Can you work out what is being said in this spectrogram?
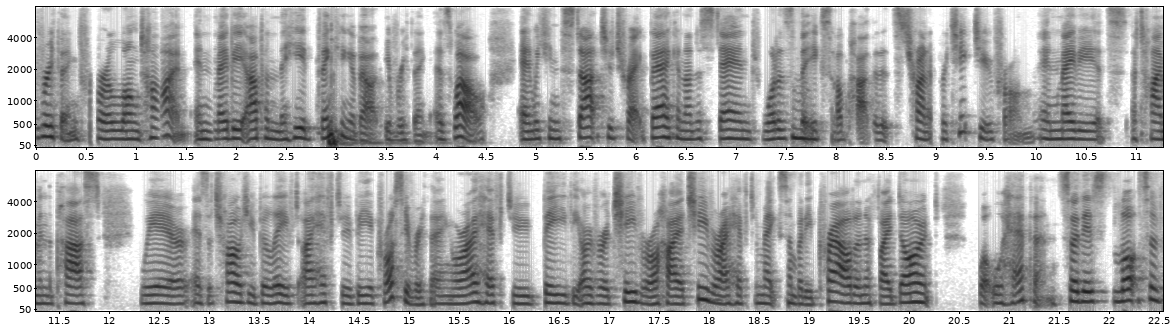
everything for a long time and maybe up in the head thinking about everything as well. And we can start to track back and understand what is the Mhm. exile part that it's trying to protect you from. And maybe it's a time in the past where as a child you believed i have to be across everything or i have to be the overachiever or high achiever. I have to make somebody proud. And if i don't what will happen? So there's lots of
